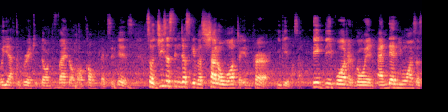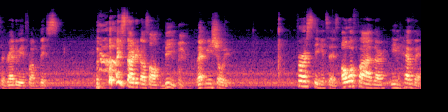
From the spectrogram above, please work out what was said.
But you have to break it down to find out how complex it is. So Jesus didn't just give us shallow water in prayer. He gave us a big deep water to go in and then he wants us to graduate from this. he started us off deep. Let me show you. First thing it says, Our Father in heaven,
